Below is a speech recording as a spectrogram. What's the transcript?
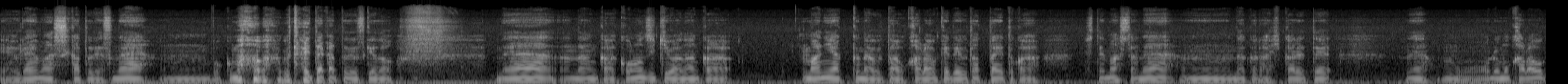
いや羨ましかったですね、うん、僕も 歌いたかったですけど。ねなんかこの時期はなんかマニアックな歌をカラオケで歌ったりとかしてましたね、うん、だから惹かれてねもう俺もカラオ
